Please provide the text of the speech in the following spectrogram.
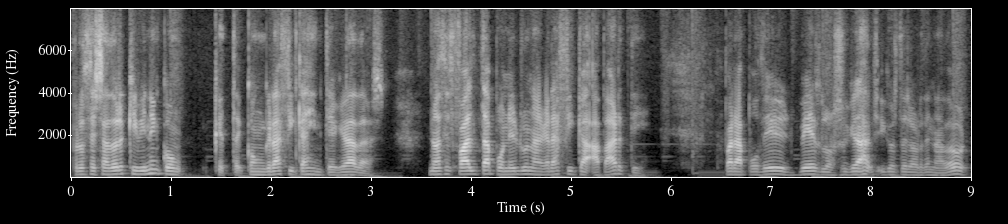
Procesadores que vienen con, con gráficas integradas. No hace falta poner una gráfica aparte para poder ver los gráficos del ordenador.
